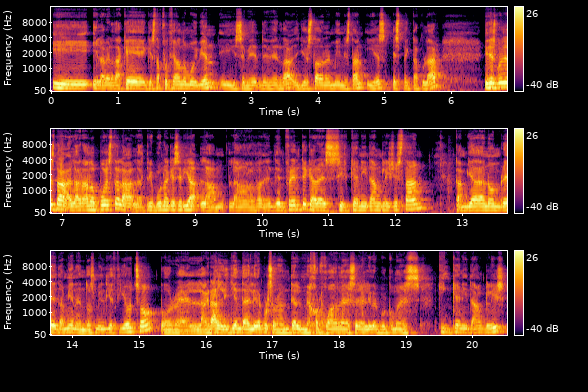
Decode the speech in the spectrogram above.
y, y la verdad que, que, está funcionando muy bien y se ve de verdad, yo he estado en el main stand y es espectacular. Y después está la grada opuesta, la, la tribuna que sería la, la, de enfrente, que ahora es Sir Kenny Dalglish Stand, cambiada de nombre también en 2018 por la gran leyenda de Liverpool, seguramente el mejor jugador de la serie de Liverpool como es King Kenny Dalglish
